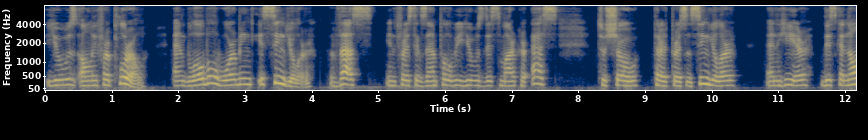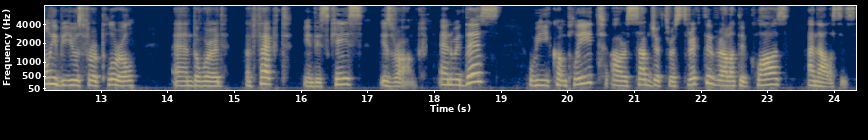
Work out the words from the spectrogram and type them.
used only for plural, and global warming is singular. Thus, in first example, we use this marker S to show third person singular, and here this can only be used for plural, and the word effect in this case is wrong. And with this, we complete our subject restrictive relative clause analysis.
